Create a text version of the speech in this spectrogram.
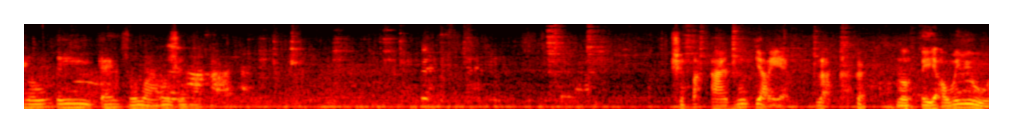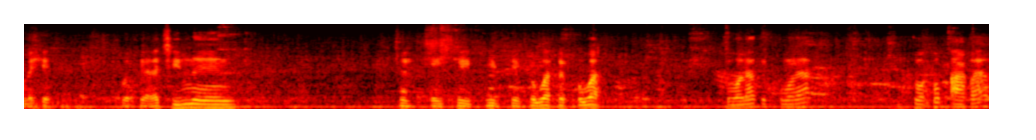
โรตีแกงเขียวหวานชิ้นปลากายชิ้นปลากายลูกใหญ่อะหนักโรตีเอาไม่อยู่เลยมะเขือละชิ้นหนึ่งเฮ้ยเฮ้ยเฮ้ยเฮ้ยเฮ้ยตัวเป็นตัวตัวแล้วเป็นตัวแล้วตัวเข้าปากแล้ว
